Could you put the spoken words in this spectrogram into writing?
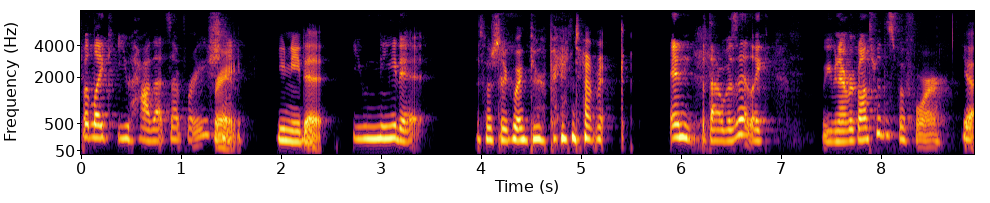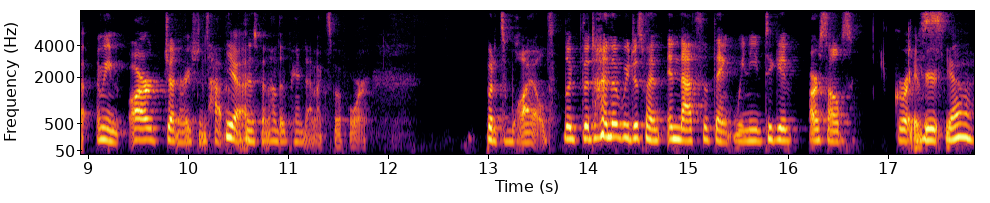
But like you have that separation. Right. You need it, You need it. especially going through a pandemic. And but that was it. Like we've never gone through this before. Yeah. I mean, our generations haven't. Yeah. There's been other pandemics before. But it's wild. Like the time that we just went, and that's the thing. We need to give ourselves grace Give your, yeah.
